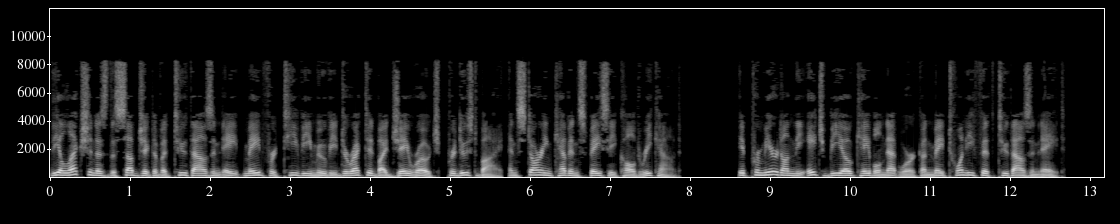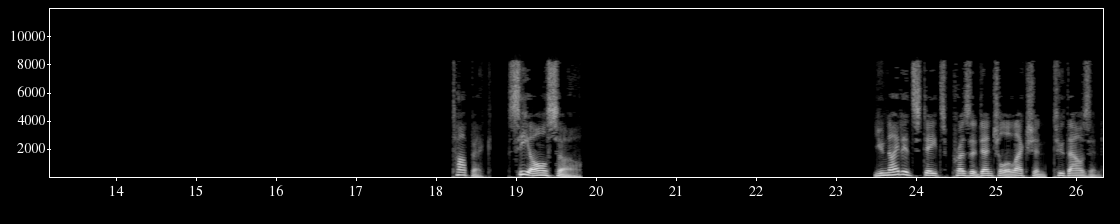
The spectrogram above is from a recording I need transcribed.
The election is the subject of a 2008 made-for-TV movie directed by Jay Roach, produced by, and starring Kevin Spacey called Recount. It premiered on the HBO cable network on May 25, 2008. See also United States presidential election, 2000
